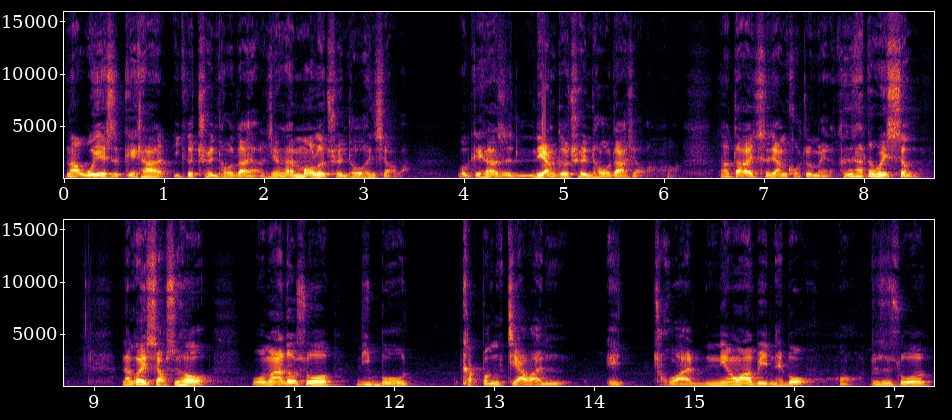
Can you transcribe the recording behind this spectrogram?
那我也是给他一个拳头大小。你现在看猫的拳头很小吧？我给他是两个拳头大小。哈，然后大概吃两口就没了。可是他都会剩，难怪小时候我妈都说你不。甲饭食完，会传猫仔面的某，吼，就是说，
